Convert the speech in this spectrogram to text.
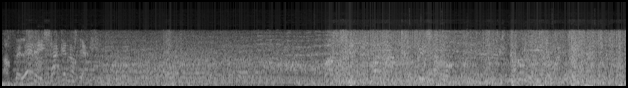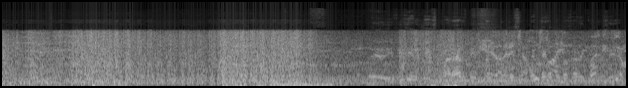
Acelere y sáquenos de aquí. Vamos, Elder, más rápido, prisa. Está conduciendo mal. Medio disparar mientras a la derecha, pendejo que ahí. no sabe conducir. ¡Maldición!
